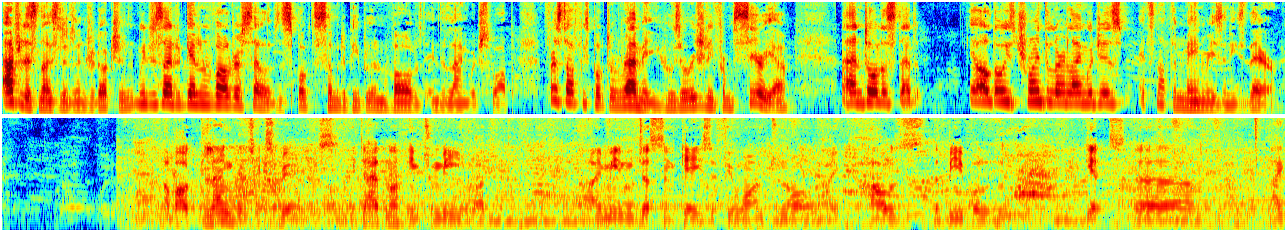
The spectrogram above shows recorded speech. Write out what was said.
After this nice little introduction, we decided to get involved ourselves and spoke to some of the people involved in the language swap. First off, we spoke to Remy, who's originally from Syria, and told us that although he's trying to learn languages, it's not the main reason he's there. about language experience it had nothing to me but i mean just in case if you want to know like how's the people get uh, like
